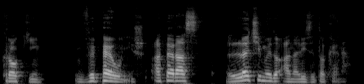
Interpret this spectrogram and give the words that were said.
kroki wypełnisz. A teraz lecimy do analizy tokena.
